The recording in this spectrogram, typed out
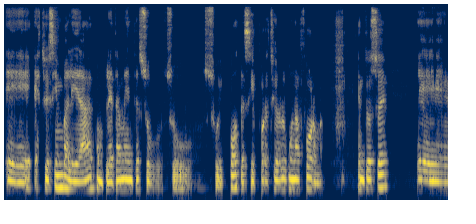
eh, estuviese invalidada completamente su, hipótesis, por decirlo de alguna forma. Entonces, eh,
